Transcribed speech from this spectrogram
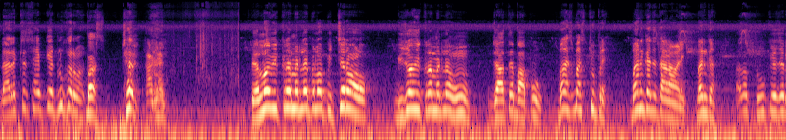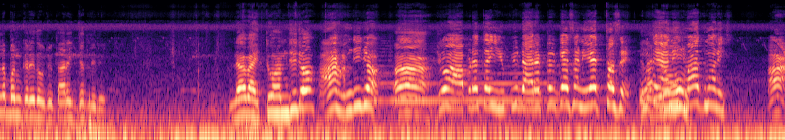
ડાયરેક્ટર સાહેબ કેટલું કરવાનું? બસ છે હા. વિક્રમ એટલે પેલો પિક્ચર વાળો બીજો વિક્રમ એટલે હું જાતે બાપુ. બસ બસ ચૂપ રે. બંધ કર તારા વાળી બંધ કર. આ તો તું કે છે એટલે બંધ કરી દઉં છું તારી ઇજ્જત લીધી. લે ભાઈ તું સમજી જો? હા સમજી જો. જો આપણે તો યુપી ડાયરેક્ટર કહેશે ને એ જ થશે. હું તો એના એની વાત માનીશ. હા.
